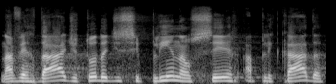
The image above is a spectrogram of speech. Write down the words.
Na verdade, toda disciplina ao ser aplicada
